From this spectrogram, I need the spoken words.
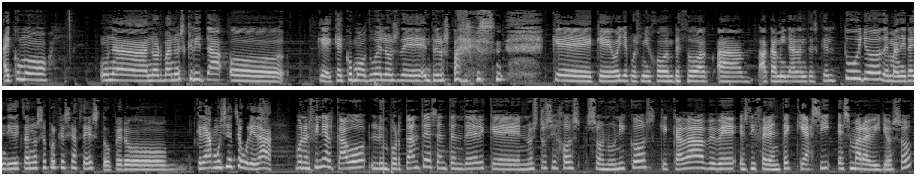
hay como una norma no escrita o que, hay como duelos de, entre los padres que, que, oye, pues mi hijo empezó a, a- a caminar antes que el tuyo de manera indirecta. No sé por qué se hace esto, pero crea mucha inseguridad. Bueno, al fin y al cabo, lo importante es entender que nuestros hijos son únicos, que cada bebé es diferente, que así es maravilloso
